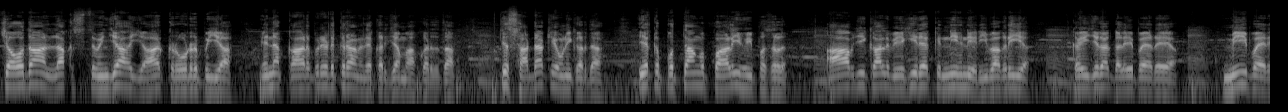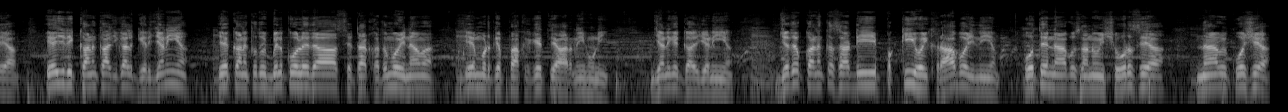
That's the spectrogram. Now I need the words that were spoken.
14 ਲੱਖ 57 ਹਜ਼ਾਰ ਕਰੋੜ ਰੁਪਈਆ ਇਹਨਾਂ ਕਾਰਪੋਰੇਟ ਘਰਾਣੇ ਦਾ ਕਰਜ਼ਾ ਮਾਫ ਕਰ ਦਿੱਤਾ। ਤੇ ਸਾਡਾ ਕਿਉਂ ਨਹੀਂ ਕਰਦਾ? ਇੱਕ ਪੁੱਤਾਂ ਨੂੰ ਪਾਲੀ ਹੋਈ ਫਸਲ। ਆਪ ਜੀ ਕੱਲ ਵੇਖ ਹੀ ਰਿਹਾ ਕਿੰਨੀ ਹਨੇਰੀ ਵਗ ਰਹੀ ਆ। ਕਈ ਜਗ੍ਹਾ ਗਲੇ ਪੈ ਰਹੇ ਆ, ਮੀਂਹ ਪੈ ਰਿਹਾ। ਇਹ ਜਿਹੜੀ ਕਣਕ ਅੱਜ ਕੱਲ ਗਿਰ ਜਾਣੀ ਆ, ਇਹ ਕਣਕ ਤੋਂ ਬਿਲਕੁਲ ਇਹਦਾ ਸਿੱਟਾ ਖਤਮ ਹੋ ਜਾਣਾ ਵਾ। ਇਹ ਮੁੜ ਕੇ ਪੱਕ ਕੇ ਤਿਆਰ ਨਹੀਂ ਹੋਣੀ, ਜਾਣੀ ਕਿ ਗਲ ਜਾਣੀ ਆ। ਜਦੋਂ ਕਣਕ ਸਾਡੀ ਪੱਕੀ ਹੋਈ, ਖਰਾਬ ਹੋ ਜਾਂਦੀ ਆ ਉਹ ਤੇ ਨਾ ਕੋਈ ਸਾਨੂੰ ਇੰਸ਼ੋਰੈਂਸ ਆ, ਨਾ ਕੋਈ ਕੁਛ ਆ।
